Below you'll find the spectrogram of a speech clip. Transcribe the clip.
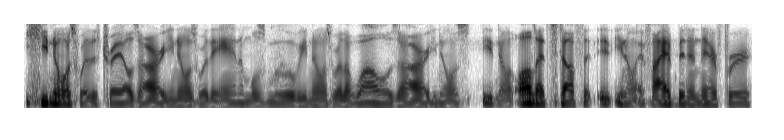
he knows where the trails are. He knows where the animals move. He knows where the wallows are. He knows, you know, all that stuff that, you know, if I had been in there for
